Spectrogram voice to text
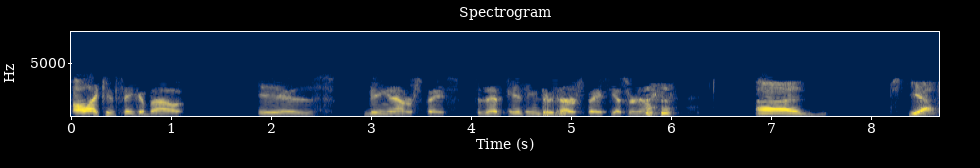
All I can think about is being in outer space. Does it have anything to do with outer space? Yes or no? uh, yes.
